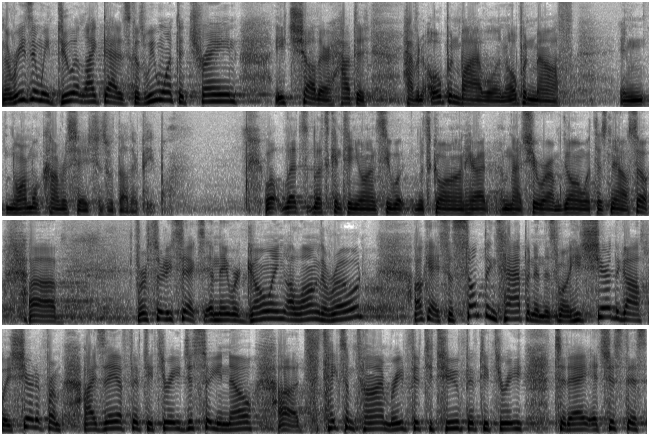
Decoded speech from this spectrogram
And the reason we do it like that is because we want to train each other how to have an open Bible and open mouth in normal conversations with other people. Well, let's, let's continue on and see what, what's going on here. I, am not sure where I'm going with this now. So, uh, Verse 36, and they were going along the road. Okay, so something's happened in this moment. He shared the gospel. He shared it from Isaiah 53, just so you know. Uh, take some time, read 52, 53 today. It's just this,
